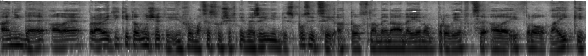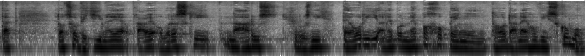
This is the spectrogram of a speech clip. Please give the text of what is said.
ani ne, ale právě díky tomu, že ty informace jsou všechny veřejně k dispozici a to znamená nejenom pro vědce, ale i pro lajky, tak to, co vidíme, je právě obrovský nárůst těch různých teorií anebo nepochopení toho daného výzkumu,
